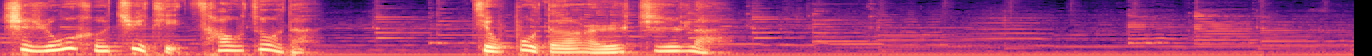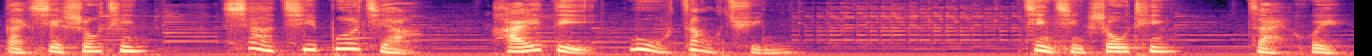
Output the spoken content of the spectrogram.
是如何具体操作的就不得而知了。感谢收听下期播讲海底墓葬群敬请收听再会。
